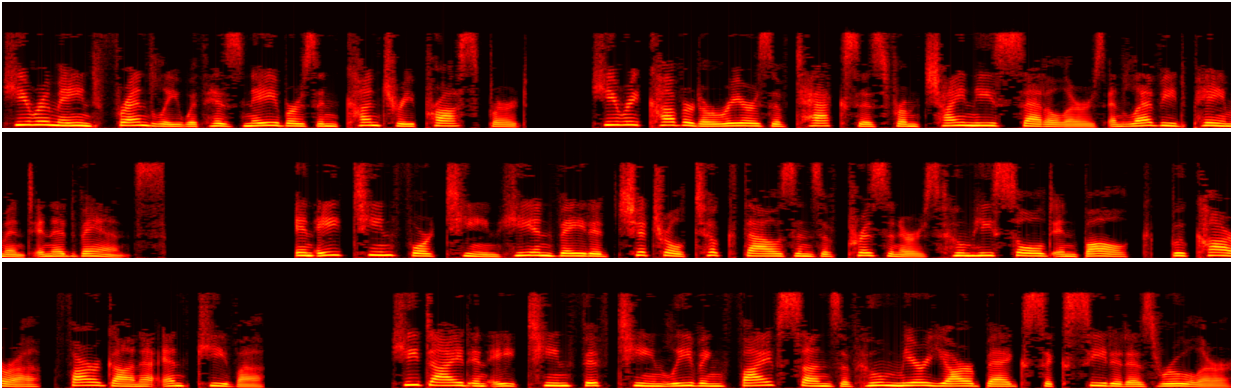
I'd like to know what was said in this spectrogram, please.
He remained friendly with his neighbors and country prospered. He recovered arrears of taxes from Chinese settlers and levied payment in advance. In 1814 he invaded Chitral took thousands of prisoners whom he sold in Balkh, Bukhara, Fergana and Khiva. He died in 1815 leaving five sons of whom Mir Yar Beg succeeded as ruler.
